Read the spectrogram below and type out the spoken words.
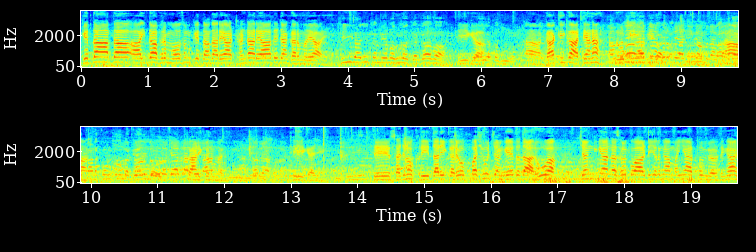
ਕਿਦਾਂ ਦਾ ਅੱਜ ਦਾ ਫਿਰ ਮੌਸਮ ਕਿਦਾਂ ਦਾ ਰਿਹਾ? ਠੰਡਾ ਰਿਹਾ ਤੇ ਜਾਂ ਗਰਮ ਰਿਹਾ ਹੈ ਠੀਕ ਆ ਜੀ ਚੰਗੇ ਪਸ਼ੂ ਦਾ ਚੰਗਾ ਵਾ। ਠੀਕ ਆ। ਇਹ ਆ ਪਸ਼ੂ ਆ। ਹਾਂ ਗਾਹਕੀ ਘਾਟ ਆ ਨਾ ਲੋਕੀ। ਰੁਪਿਆ ਜੀ ਕੰਮ ਦਾ। ਹਾਂ। ਕਣਕ ਕੁਣਕ ਨੂੰ ਲੱਗਿਆ ਜੀ ਲੋਕ ਕਣਕ ਨੂੰ ਲੱਗ ਠੀਕ ਹੈ ਜੀ। ਤੇ ਸੱਜਣੋ ਖਰੀਦਦਾਰੀ ਕਰਿਓ। ਪਸ਼ੂ ਚੰਗੇ ਦੁਧਾਰੂ ਆ। ਚੰਗੀਆਂ ਨਸਲ ਕੁਆਲਿਟੀ ਵਾਲੀਆਂ ਮਈਆਂ ਇੱਥੋਂ ਮਿਲਦੀਆਂ।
